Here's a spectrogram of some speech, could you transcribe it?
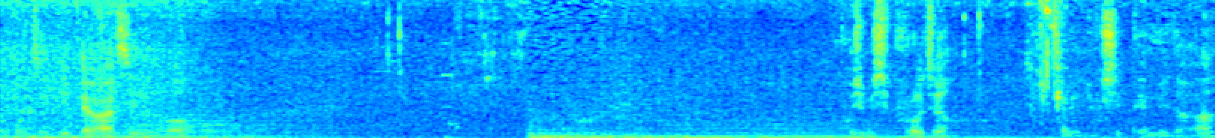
요거 이제 리페어 할 수 있는 거. 보시면 10%죠? 360 됩니다.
